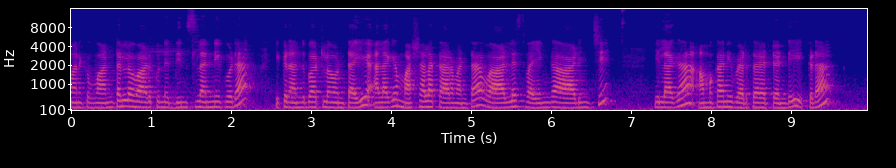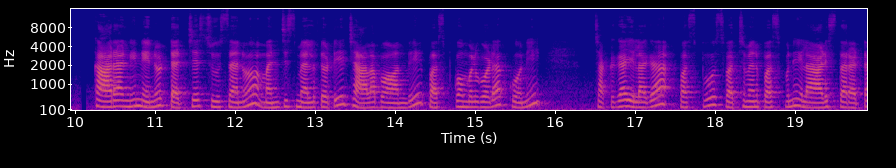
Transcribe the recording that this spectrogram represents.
మనకు వంటల్లో వాడుకునే దినుసులన్నీ కూడా ఇక్కడ అందుబాటులో ఉంటాయి. అలాగే మసాలా కారం అంట వాళ్ళే స్వయంగా ఆడించి ఇలాగా అమ్మకానికి పెడతారటండి ఇక్కడ. కారాన్ని నేను టచ్ చేసి చూశాను. మంచి స్మెల్ తోటి చాలా బాగుంది. పసుపు కొమ్ములు కూడా కొని చక్కగా ఇలాగా పసుపు స్వచ్ఛమైన పసుపుని ఇలా ఆడిస్తారట.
